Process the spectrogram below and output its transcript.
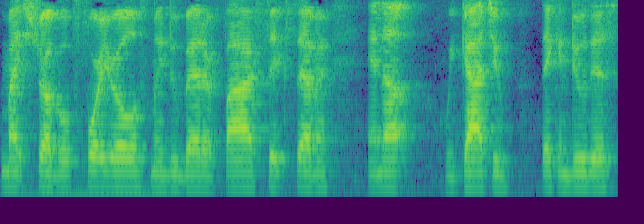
might struggle. Four-year-olds may do better. Five, six, seven, and up. We got you. They can do this.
